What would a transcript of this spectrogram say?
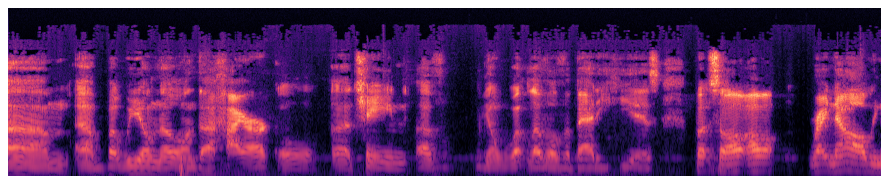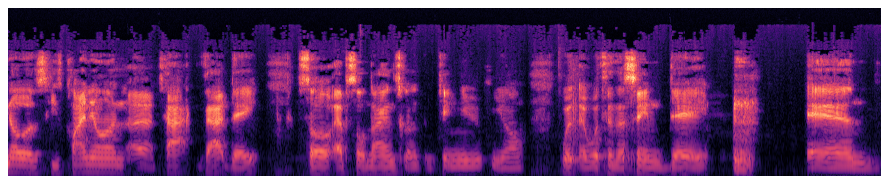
um, uh, but we don't know on the hierarchical uh, chain of you know what level of a baddie he is. But so all, right now, all we know is he's planning on an attack that day. So episode nine is going to continue, you know, with, within the same day. and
